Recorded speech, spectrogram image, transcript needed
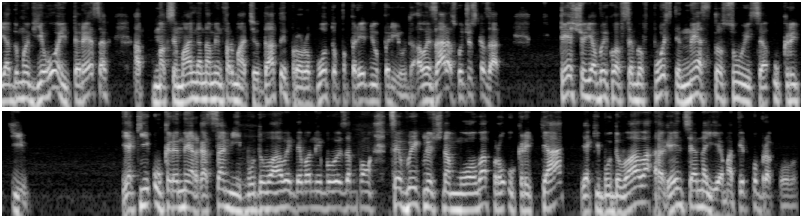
я думаю, в його інтересах а максимально нам інформацію дати про роботу попереднього періоду. Але зараз хочу сказати, те, що я виклав себе в пості, не стосується укриттів, які Укренерго самі будували, де вони були запомогли. Це виключна мова про укриття, які будувала агенція Наєма під Кубраковим,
